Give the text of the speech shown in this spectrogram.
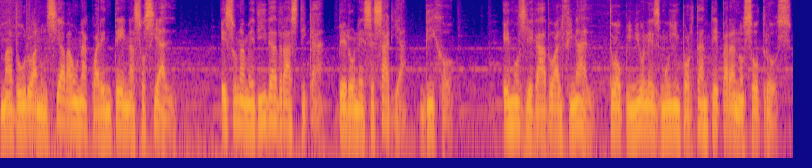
Maduro anunciaba una cuarentena social. Es una medida drástica, pero necesaria, dijo. Hemos llegado al final, tu opinión es muy importante para nosotros.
